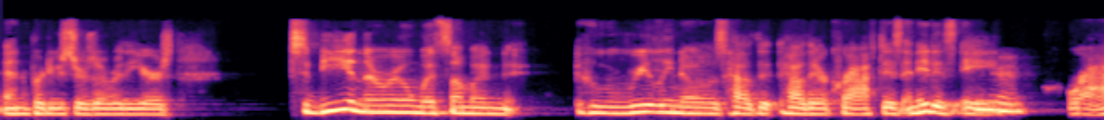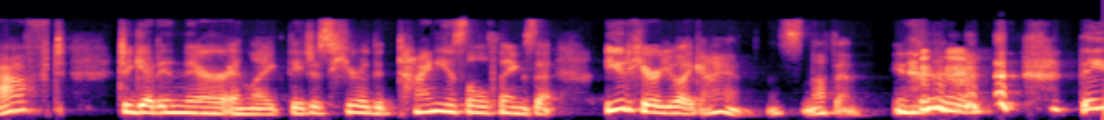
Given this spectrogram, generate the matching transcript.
and producers over the years, to be in the room with someone who really knows how the, how their craft is, and it is a mm-hmm. Craft to get in there and like they just hear the tiniest little things that you'd hear. You're like, ah, it's nothing. mm-hmm. they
